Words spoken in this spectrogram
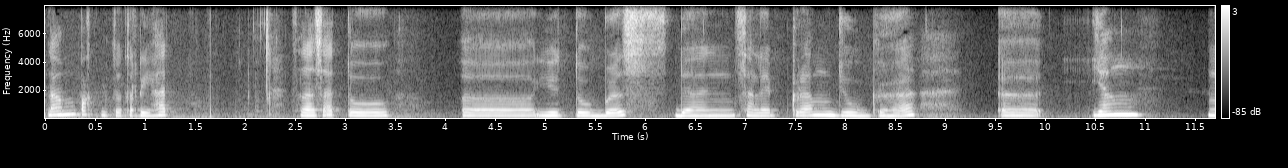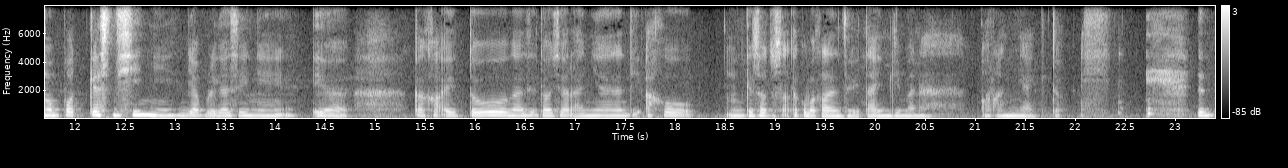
nampak gitu terlihat salah satu uh, youtubers dan selebgram juga uh, yang ngepodcast di sini di aplikasi ini. Ya kakak itu ngasih tahu caranya. Nanti aku mungkin suatu saat aku bakalan ceritain gimana orangnya gitu. Dan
